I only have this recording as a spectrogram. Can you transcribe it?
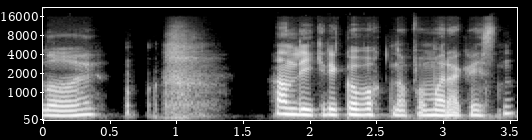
Nei. Han liker ikke å våkne opp om morgenkvisten.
